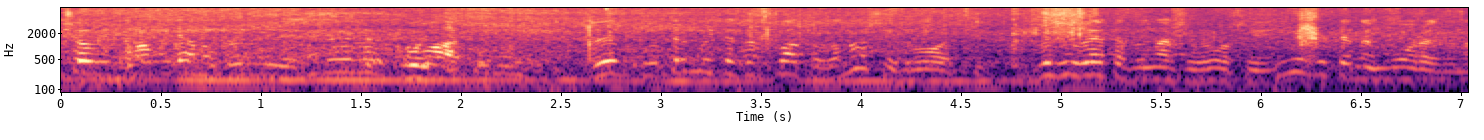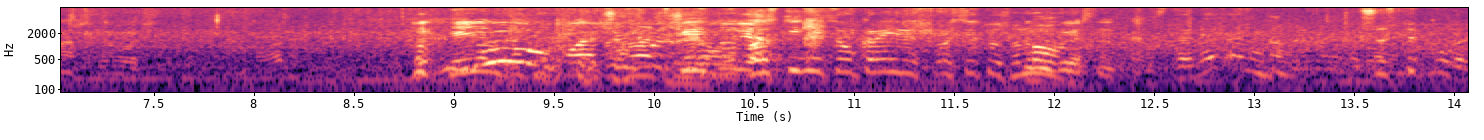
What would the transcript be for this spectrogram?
нічого від громадян України. Ви не платите. Ви отримуєте зарплату за наші гроші. Ви живете за наші гроші, їздите на море за наші гроші. Чисто гостиниця України з проституткою висника. Что ж такое?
